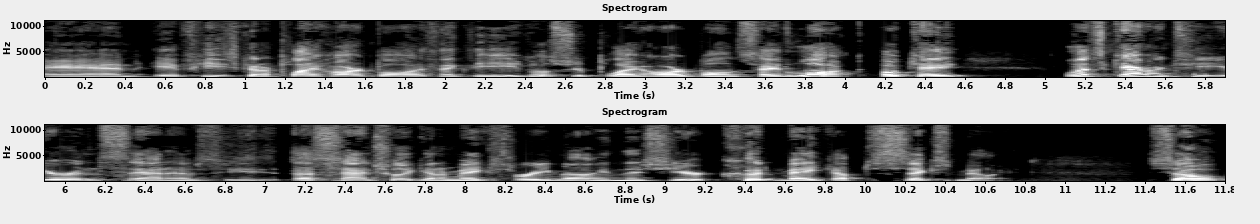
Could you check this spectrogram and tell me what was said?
And if he's going to play hardball, I think the Eagles should play hardball and say, look, okay, let's guarantee your incentives. He's essentially going to make three million this year, could make up to six million. So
